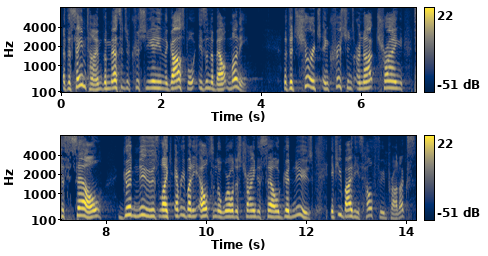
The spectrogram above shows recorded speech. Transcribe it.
At the same time, the message of Christianity and the gospel isn't about money. That the church and Christians are not trying to sell good news like everybody else in the world is trying to sell good news. If you buy these health food products,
